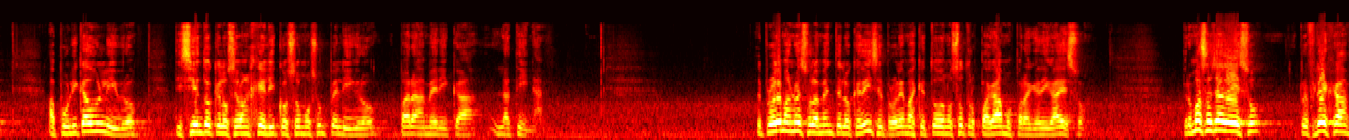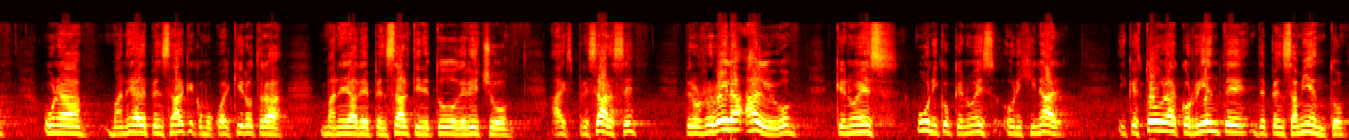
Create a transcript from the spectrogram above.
ha publicado un libro diciendo que los evangélicos somos un peligro para América Latina. El problema no es solamente lo que dice, el problema es que todos nosotros pagamos para que diga eso. Pero más allá de eso, refleja una manera de pensar que como cualquier otra manera de pensar tiene todo derecho a expresarse, pero revela algo que no es único, que no es original y que es toda una corriente de pensamiento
